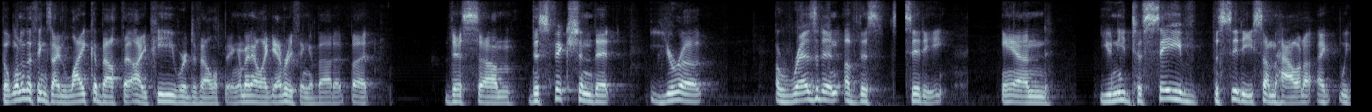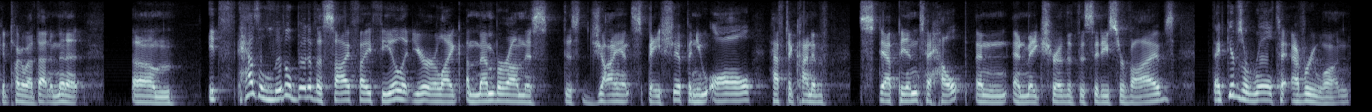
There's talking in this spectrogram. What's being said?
But one of the things I like about the IP we're developing, I mean, I like everything about it, but this um, this fiction that you're a a resident of this city and you need to save the city somehow. And I, we could talk about that in a minute. Um, it has a little bit of a sci-fi feel that you're like a member on this this giant spaceship and you all have to kind of step in to help and and make sure that the city survives. That gives a role to everyone,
